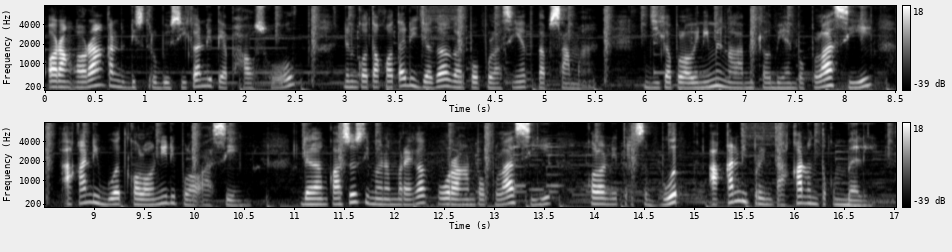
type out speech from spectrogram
Orang-orang akan didistribusikan di tiap household dan kota-kota dijaga agar populasinya tetap sama. Jika pulau ini mengalami kelebihan populasi, akan dibuat koloni di pulau asing. Dalam kasus di mana mereka kekurangan populasi, koloni tersebut akan diperintahkan untuk kembali.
